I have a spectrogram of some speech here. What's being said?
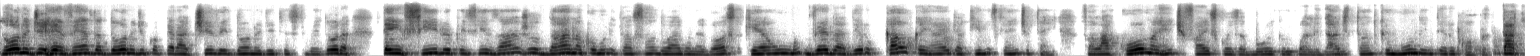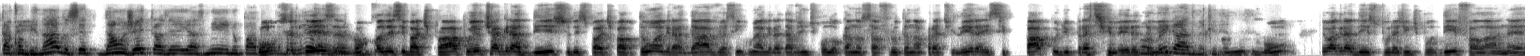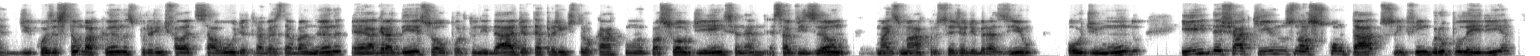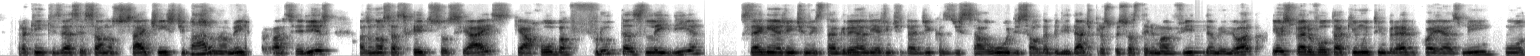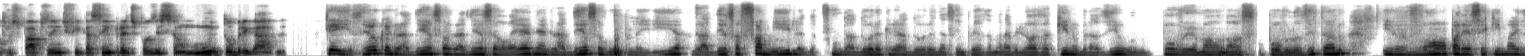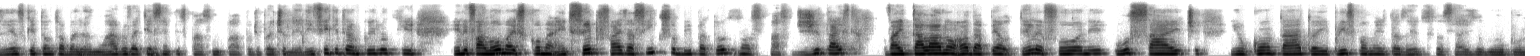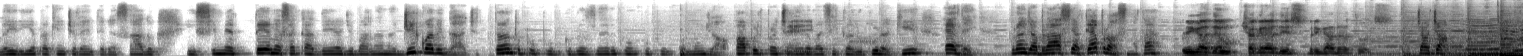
dono de revenda, dono de cooperativa e dono de distribuidora tem filho e precisa ajudar na comunicação do agronegócio, que é um verdadeiro calcanhar de Aquiles que a gente tem. Falar como a gente faz coisa boa e com qualidade, tanto que o mundo inteiro compra. Tá, tá combinado? Você dá um jeito de trazer a Yasmin no papo? Com certeza, vamos fazer esse bate-papo. Eu te agradeço desse bate-papo tão agradável, assim como é agradável a gente colocar nossa fruta na prateleira, esse papo de prateleira bom, também. Obrigado, meu querido. Muito bom. Eu agradeço por a gente poder falar né, de coisas tão bacanas, por a gente falar de saúde através da banana. É, agradeço a oportunidade, até para a gente trocar com a, com a sua audiência né, essa visão mais macro, seja de Brasil ou de mundo, e deixar aqui os nossos contatos, enfim, Grupo Leiria, para quem quiser acessar nosso site institucionalmente, claro. para parcerias, as nossas redes sociais, que é arroba frutasleiria, Seguem a gente no Instagram, ali a gente dá dicas de saúde, saudabilidade para as pessoas terem uma vida melhor. E eu espero voltar aqui muito em breve com a Yasmin, com outros papos, a gente fica sempre à disposição. Muito obrigado. Que isso, eu que agradeço, agradeço ao Erne, agradeço ao Grupo Leiria, agradeço a família, fundadora, criadora dessa empresa maravilhosa aqui no Brasil, o povo irmão nosso, o povo lusitano, e vão aparecer aqui mais vezes que estão trabalhando no agro, vai ter sempre espaço no Papo de Prateleira. E fique tranquilo que ele falou, mas como a gente sempre faz, assim que subir para todos os nossos espaços digitais, vai estar tá lá no rodapé o telefone, o site e o contato aí, principalmente das redes sociais do Grupo Leiria, para quem tiver interessado em se meter nessa cadeia de banana de qualidade, tanto para o público brasileiro como para o público mundial. Papo de Prateleira é. vai ficando por aqui. Éden, grande abraço e até a próxima, tá? Obrigadão, te agradeço. Obrigado a todos. Tchau, tchau.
